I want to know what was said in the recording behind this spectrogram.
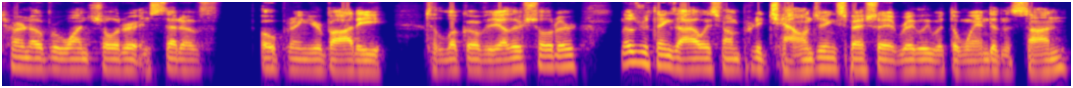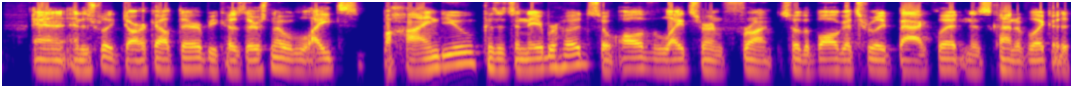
turn over one shoulder instead of opening your body to look over the other shoulder. Those were things I always found pretty challenging, especially at Wrigley with the wind and the sun. And, and it's really dark out there because there's no lights behind you because it's a neighborhood. So all of the lights are in front. So the ball gets really backlit and it's kind of like a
